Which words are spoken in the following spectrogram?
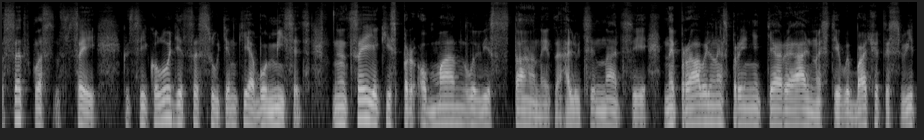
Сет в, клас... в, цей, в цій колоді це сутінки або місяць. Це якісь обманливі стани, галюцинації, неправильне сприйняття реальності. Ви бачите світ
